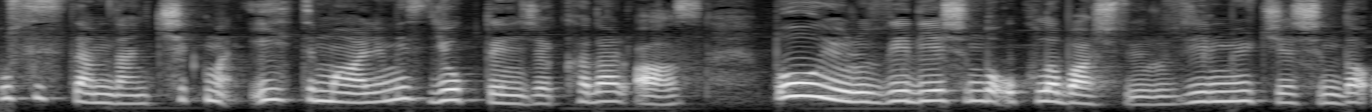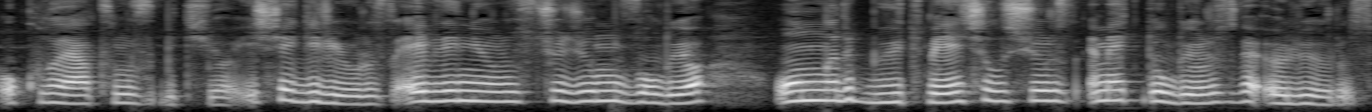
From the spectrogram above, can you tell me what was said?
bu sistemden çıkma ihtimalimiz yok denecek kadar az. Doğuyoruz, 7 yaşında okula başlıyoruz, 23 yaşında okul hayatımız bitiyor, işe giriyoruz, evleniyoruz, çocuğumuz oluyor. Onları büyütmeye çalışıyoruz, emekli oluyoruz ve ölüyoruz.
